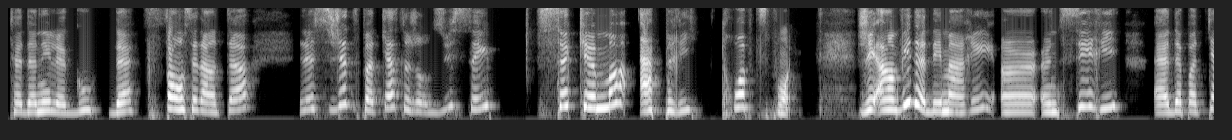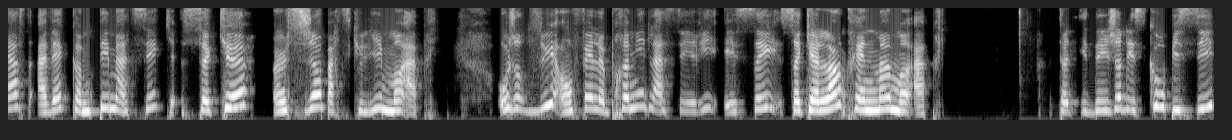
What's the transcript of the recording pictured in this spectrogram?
te donner le goût de foncer dans le tas. Le sujet du podcast aujourd'hui, c'est ce que m'a appris. Trois petits points. J'ai envie de démarrer une série euh, de podcasts avec comme thématique ce que un sujet en particulier m'a appris. Aujourd'hui, on fait le premier de la série et c'est ce que l'entraînement m'a appris. As déjà des scoops ici.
